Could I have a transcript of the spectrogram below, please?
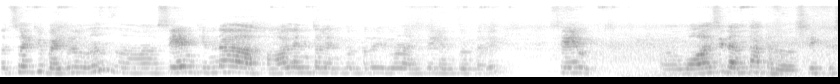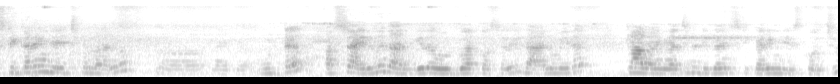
వచ్చేసరికి బెడ్రూమ్. సేమ్ కింద హాల్ ఎంత లెంత్ ఉంటుందో ఇది కూడా అంతే లెంత్ ఉంటుంది. సేమ్ వాల్స్ ఇదంతా అతను స్టిక్ స్టిక్కరింగ్ చేయించుకున్నారు. వుడ్ ఫస్ట్ ఐరన్ దాని మీద వుడ్ వర్క్ వస్తుంది. దాని మీద ఇట్లా మనకి నచ్చిన డిజైన్ స్టిక్కరింగ్ చేసుకోవచ్చు.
